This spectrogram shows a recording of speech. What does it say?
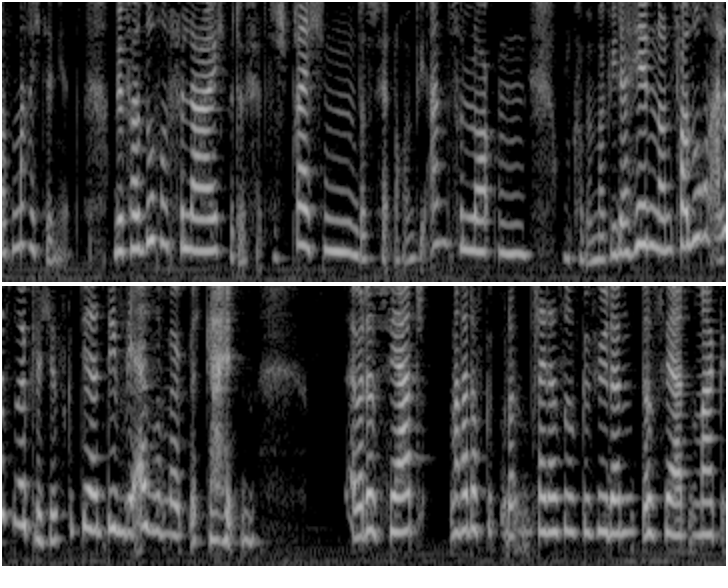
was mache ich denn jetzt? Und wir versuchen vielleicht mit dem Pferd zu sprechen, das Pferd noch irgendwie anzulocken und kommen immer wieder hin und versuchen alles Mögliche. Es gibt ja diverse Möglichkeiten. Aber das Pferd, man hat das, oder vielleicht hast du das Gefühl, dann das Pferd mag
